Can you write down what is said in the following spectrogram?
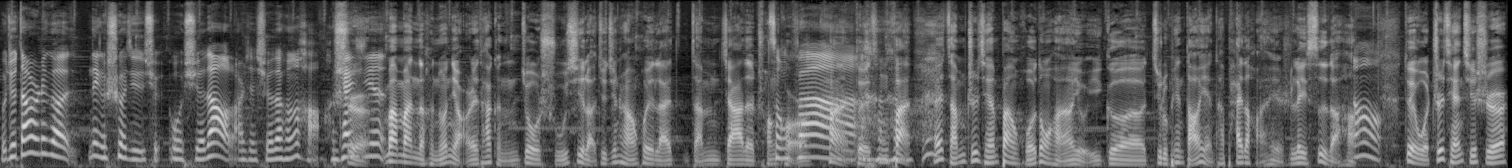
我觉得当时那个那个设计学我学到了，而且学得很好，很开心。慢慢的，很多鸟类它可能就熟悉了，就经常会来咱们家的窗口看，对，蹭饭。哎，咱们之前办活动好像有一个纪录片导演，他拍的好像也是类似的哈。嗯，对我之前其实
